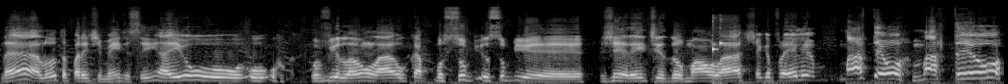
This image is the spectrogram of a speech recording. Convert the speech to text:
né? A luta, aparentemente, assim. Aí o, o, o vilão lá, o, cap, o sub, o sub gerente do mal lá, chega pra ele, Mateu, Mateu!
